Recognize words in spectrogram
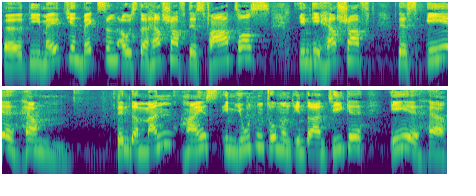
Äh, die Mädchen wechseln aus der Herrschaft des Vaters in die Herrschaft des Eheherrn. Denn der Mann heißt im Judentum und in der Antike Eheherr.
